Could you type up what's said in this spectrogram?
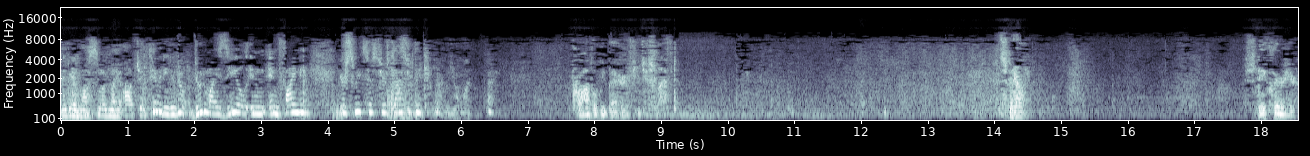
Maybe I've lost some of my objectivity due to, due to my zeal in, in finding your sweet sister's dastardly killer. Probably better if you just left. Spinelli. Stay clear here.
